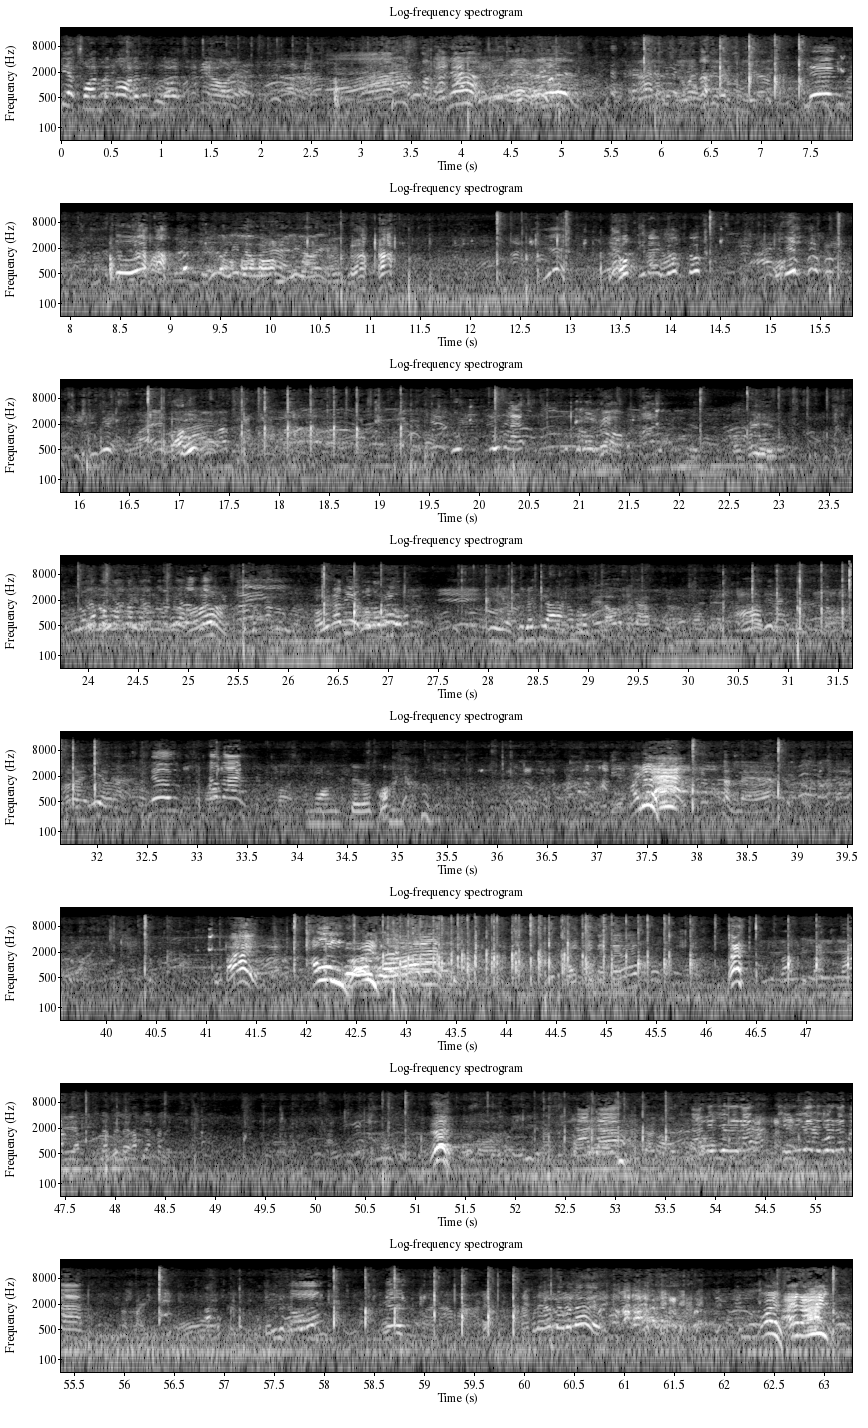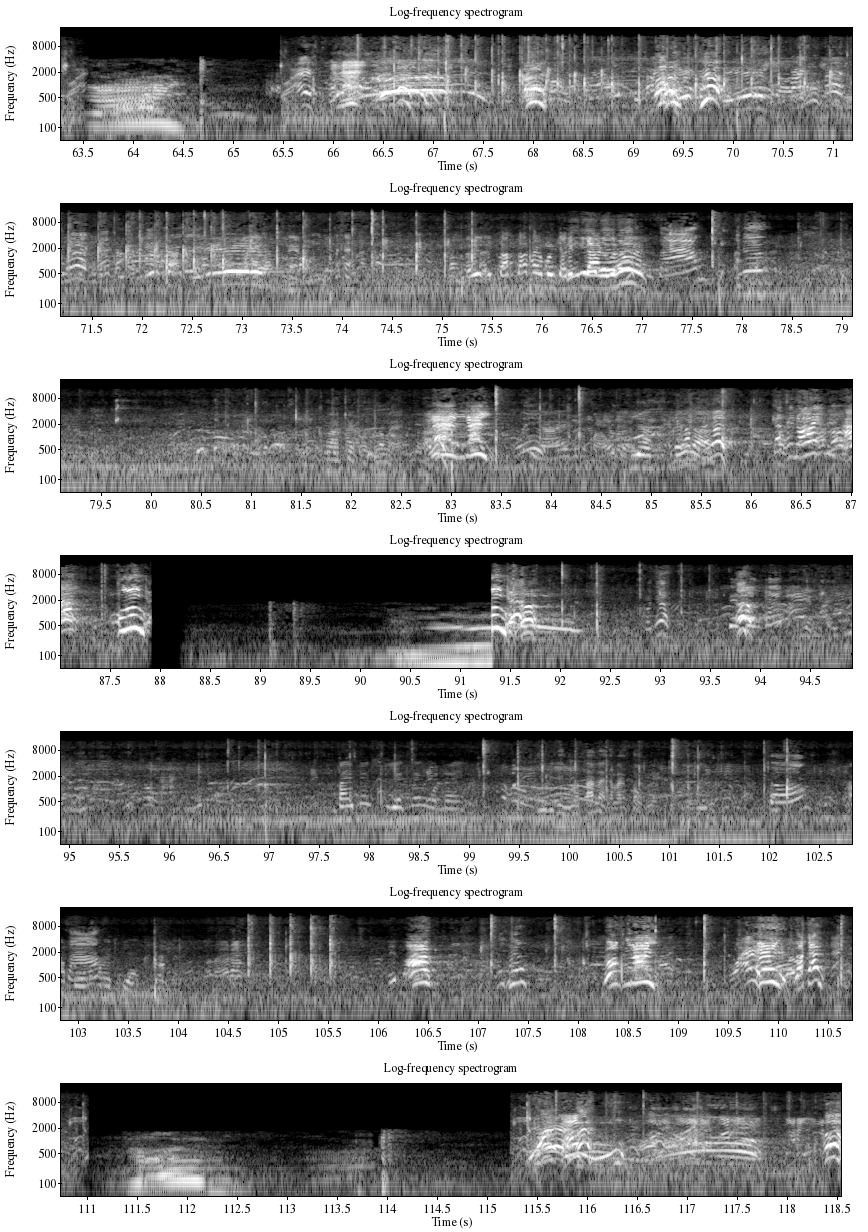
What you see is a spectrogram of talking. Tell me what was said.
เรียกบอลตะก้อแล้วไม่เอาเนี่ยหนึ่งศูนย์ยกที่ไหนยกยกเซ็ตลุกแล้วลุกไม่ออกขอบคุณครับพี่ขอบคุณครับ นี่คือนักกีฬาครับผมเราเป็นการพูดอ๋อพี่ไหนเอาไหนพี่เอาไหนหนึ่งเท่ากัน มองเจอก้อนไปดินั่นแหละไปเอาเฮ้ยไปไปไปไปเฮ้ยเฮ้ย จ่าจ่าจ่าได้เยอะเลยนะทีนี้ได้เยอะนะจ่าสองหนึ่ง หักเลยครับไปมาเลย ไปไหนไปไปแล้วเฮ้ยเฮ้ยเฮ้ยจับ ไปแม่งเคียงแม่งหมดเลยสองเอาไปสามไม่เปลี่ยนอะไม่ถึงยกที่ไหนเฮ้ยวัดกันเฮ้ยเฮ้ยเออ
